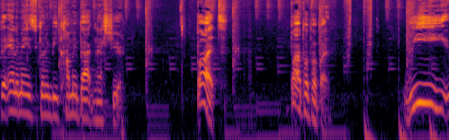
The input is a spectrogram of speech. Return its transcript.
the anime is going to be coming back next year. But, but, but, but, but, we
